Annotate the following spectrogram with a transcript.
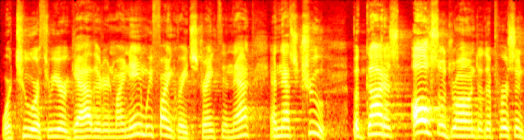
Where two or three are gathered in my name, we find great strength in that, and that's true. But God is also drawn to the person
